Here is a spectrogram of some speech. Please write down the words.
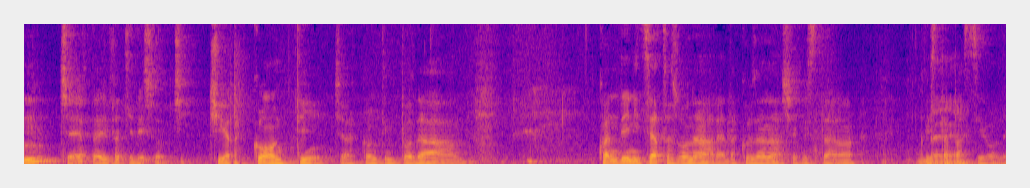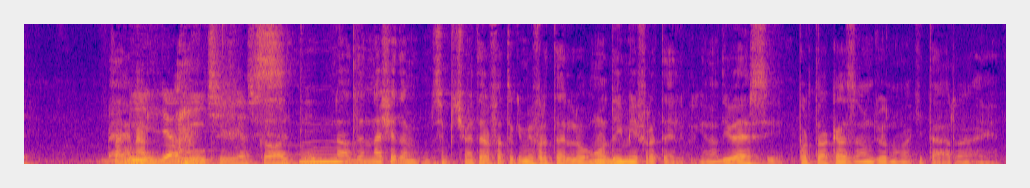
Mm, certo, infatti adesso ci, ci, racconti, ci racconti un po' da quando hai iniziato a suonare, da cosa nasce questa, questa Beh, passione. Beh, Famiglia, ma... amici, ascolti? No, nasce da, semplicemente dal fatto che mio fratello, uno dei miei fratelli, perché ne ho diversi, portò a casa un giorno una chitarra e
